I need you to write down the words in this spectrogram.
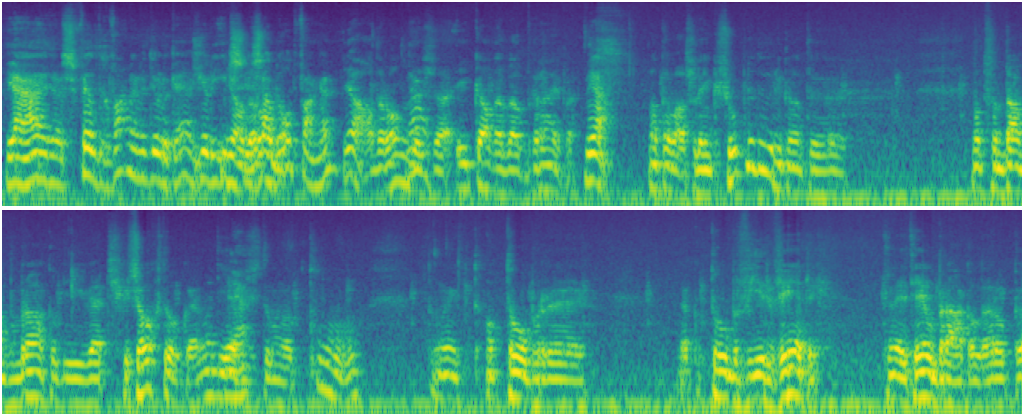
Ja, dat is veel te gevaarlijk natuurlijk, hè? Als jullie iets Ja, zouden opvangen. Ja, daarom. Dus ik kan dat wel begrijpen. Ja, Want dat was linkersoep natuurlijk. Want, eh, want Van Dam van Brakel die werd gezocht ook. Hè, want die Ja. hebben ze toen op poeh, toen oktober, eh, oktober 44. Toen heeft heel Brakel daar op, eh,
